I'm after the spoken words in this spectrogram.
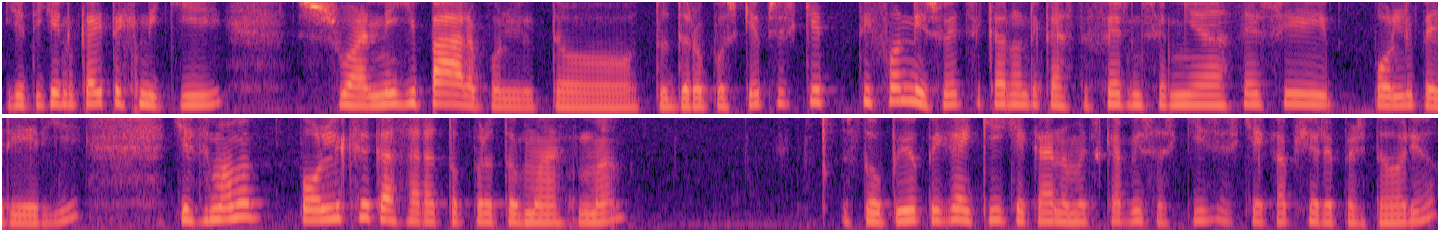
γιατί γενικά η τεχνική σου ανοίγει πάρα πολύ το, τον τρόπο σκέψης και τη φωνή σου, έτσι κανονικά στη φέρνει σε μια θέση πολύ περίεργη. Και θυμάμαι πολύ ξεκάθαρα το πρώτο μάθημα, στο οποίο πήγα εκεί και κάναμε έτσι κάποιες ασκήσεις και κάποιο ρεπερτόριο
